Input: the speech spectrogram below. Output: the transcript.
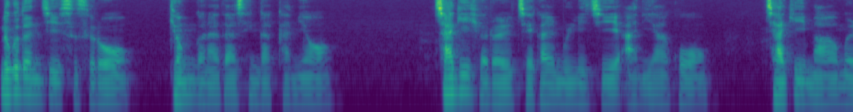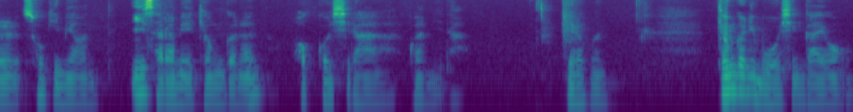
누구든지 스스로 경건하다 생각하며 자기 혀를 제갈 물리지 아니하고 자기 마음을 속이면 이 사람의 경건은 헛것이라고 합니다. 여러분, 경건이 무엇인가요?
